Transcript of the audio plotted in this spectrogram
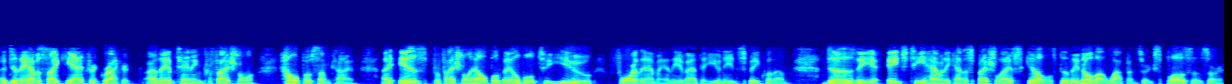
Uh, do they have a psychiatric record? Are they obtaining professional help of some kind? Uh, is professional help available to you for them in the event that you need to speak with them? Does the HT have any kind of specialized skills? Do they know about weapons or explosives or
